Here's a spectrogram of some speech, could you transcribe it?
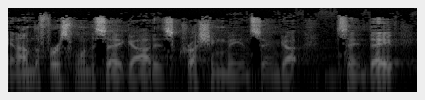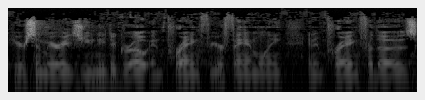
And I'm the first one to say, God is crushing me and saying, God, saying, Dave, here's some areas you need to grow in praying for your family and in praying for those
